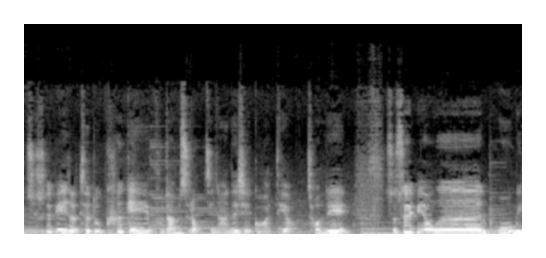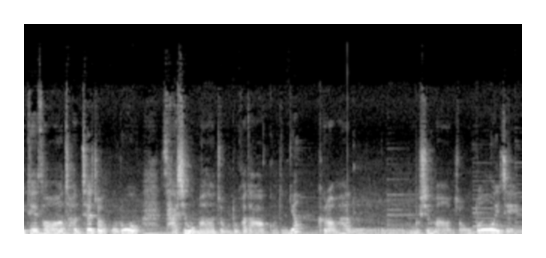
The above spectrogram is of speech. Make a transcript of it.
수술비 자체도 크게 부담스럽진 않으실 것 같아요. 저는 수술 비용은 보험이 돼서 전체적으로 45만 원 정도가 나왔거든요. 그럼 한 50만 원 정도 이제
